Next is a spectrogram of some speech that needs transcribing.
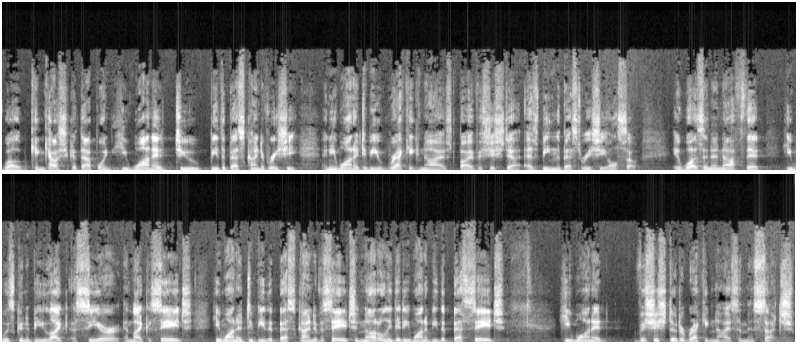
well, King Kaushik at that point, he wanted to be the best kind of Rishi. And he wanted to be recognized by Vashishta as being the best Rishi also. It wasn't enough that he was going to be like a seer and like a sage. He wanted to be the best kind of a sage. And not only did he want to be the best sage, he wanted Vashishta to recognize him as such.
